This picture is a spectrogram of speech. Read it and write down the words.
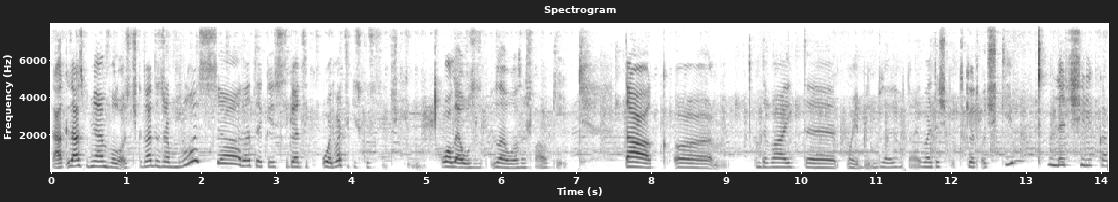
Так, зараз поміняємо волосечко. Давайте зробимо волосся, давайте якийсь, ой, давайте якісь косички. О, Лео, з- Лео зайшла, окей. Так, е, давайте. Ой, блін, туди я готаю. Давайте ще такі от очки для чіліка.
